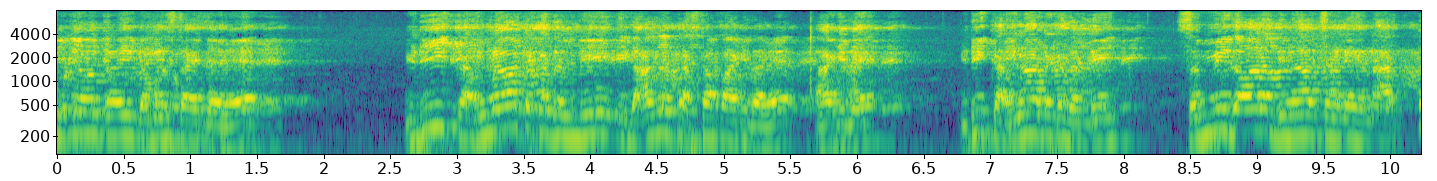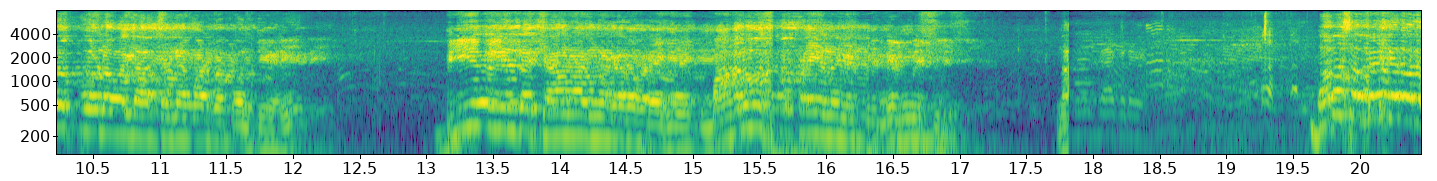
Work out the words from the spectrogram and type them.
ವಿದ್ಯಾವಂತರಾಗಿ ಗಮನಿಸ್ತಾ ಇದ್ದೇವೆ. ಇಡೀ ಕರ್ನಾಟಕದಲ್ಲಿ ಈಗಾಗಲೇ ಪ್ರಸ್ತಾಪ ಆಗಿದ್ದಾವೆ, ಆಗಿದೆ. ಇಡೀ ಕರ್ನಾಟಕದಲ್ಲಿ ಸಂವಿಧಾನ ದಿನಾಚರಣೆಯನ್ನು ಅರ್ಥಪೂರ್ಣವಾಗಿ ಆಚರಣೆ ಮಾಡಬೇಕು ಅಂತ ಹೇಳಿ ಬೀರಲಿಂದ ಚಾಮರಾಜನಗರವರೆಗೆ ಮಾನವ ಸರಪಣಿಯನ್ನು ನಿರ್ಮಿಸಿ. ಬಾಬಾ ಸಾಹೇಬ್ ಅವರ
